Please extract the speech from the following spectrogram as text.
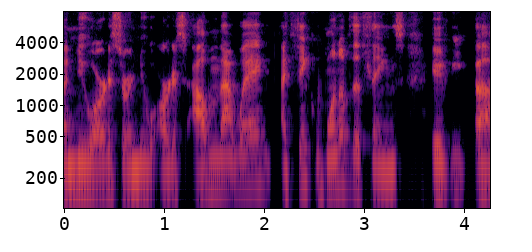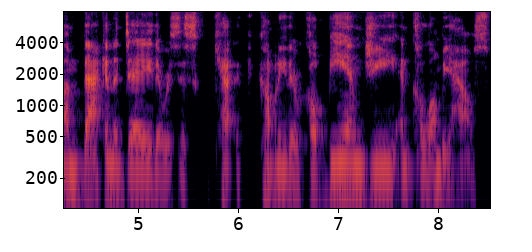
a new artist or a new artist album that way. I think one of the things, um, back in the day, there was this ca- company they were called BMG and Columbia House,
